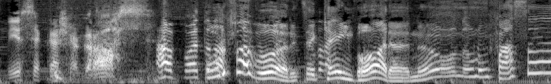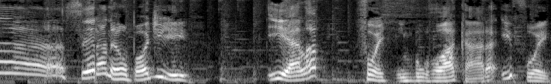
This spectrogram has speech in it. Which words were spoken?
mim, esse é caixa grossa. A porta da Por favor, você quer ir embora? Não, não, não faça cera não, pode ir. E ela Foi. Emburrou a cara e foi.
